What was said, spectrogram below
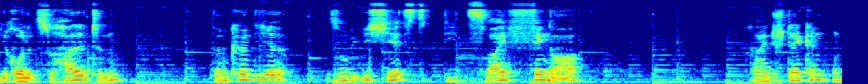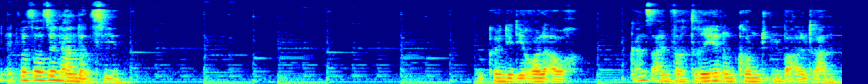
die Rolle zu halten, dann könnt ihr, so wie ich jetzt, die zwei Finger reinstecken und etwas auseinanderziehen. So könnt ihr die Rolle auch ganz einfach drehen und kommt überall dran.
